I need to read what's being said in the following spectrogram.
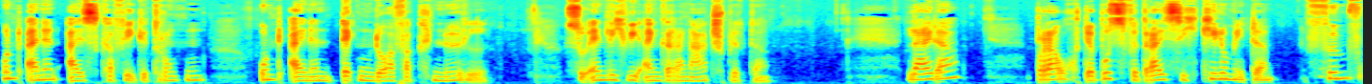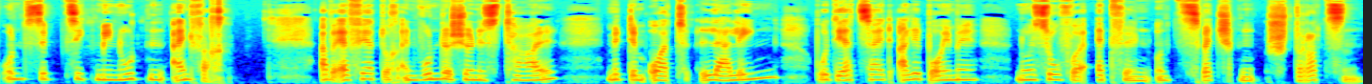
und einen Eiskaffee getrunken und einen Deggendorfer Knödel, so ähnlich wie ein Granatsplitter. Leider braucht der Bus für 30 Kilometer 75 Minuten einfach. Aber er fährt durch ein wunderschönes Tal mit dem Ort Lalling, wo derzeit alle Bäume nur so vor Äpfeln und Zwetschgen strotzen.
